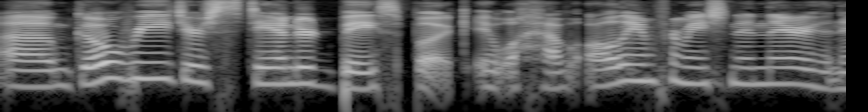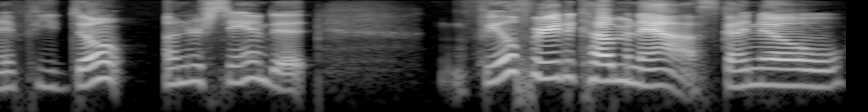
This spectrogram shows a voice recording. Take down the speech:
Um, go read your standard base book. It will have all the information in there, and if you don't understand it feel free to come and ask. I know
